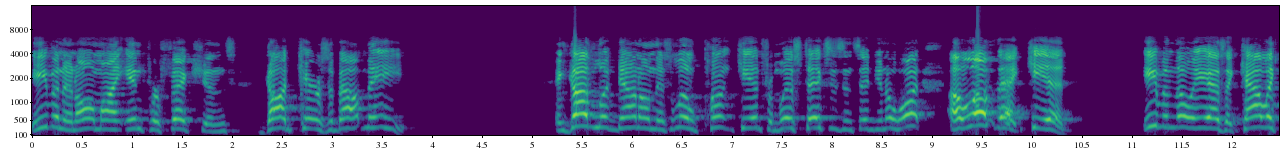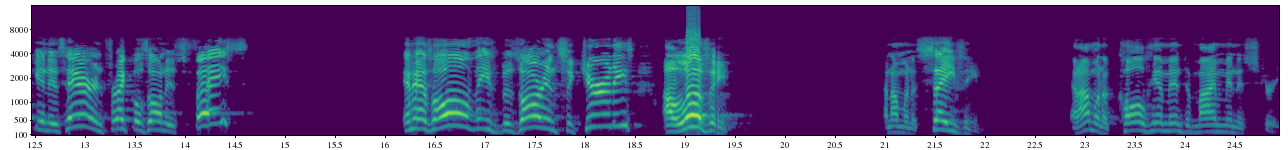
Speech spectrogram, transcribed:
Even in all my imperfections, God cares about me. And God looked down on this little punk kid from West Texas and said, You know what? I love that kid. Even though he has a calic in his hair and freckles on his face and has all these bizarre insecurities, I love him. And I'm going to save him. And I'm going to call him into my ministry.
